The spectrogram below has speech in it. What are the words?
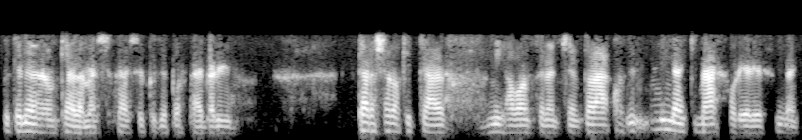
őt egy nagyon kellemes felső középosztálybeli társaság, akikkel néha van szerencsém találkozni. Mindenki máshol él, és mindenki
